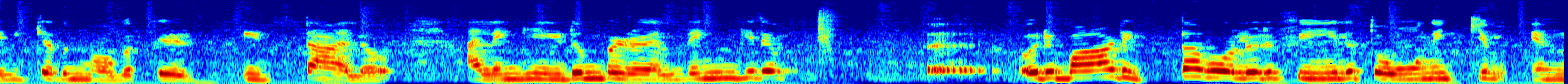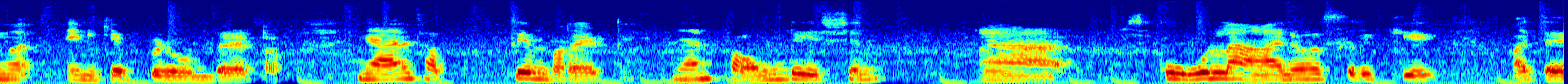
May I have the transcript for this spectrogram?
എനിക്കത് മുഖത്ത് ഇട്ടാലോ അല്ലെങ്കിൽ ഇടുമ്പോഴോ എന്തെങ്കിലും ഒരുപാട് ഇട്ട പോലൊരു ഫീൽ തോന്നിക്കും എന്ന് എനിക്ക് എപ്പോഴും ഉണ്ട് കേട്ടോ. ഞാൻ സത്യം പറയട്ടെ ഞാൻ ഫൗണ്ടേഷൻ സ്കൂളിലെ ആനിവേഴ്സറിക്ക് മറ്റേ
